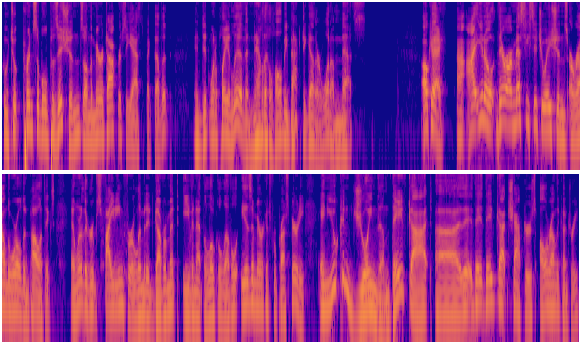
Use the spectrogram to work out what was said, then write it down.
who took principal positions on the meritocracy aspect of it and didn't want to play and LIV. And now they'll all be back together. What a mess. Okay, I, you know, there are messy situations around the world in politics, and one of the groups fighting for a limited government, even at the local level, is Americans for Prosperity, and you can join them. They've got uh, they, they they've got chapters all around the country,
